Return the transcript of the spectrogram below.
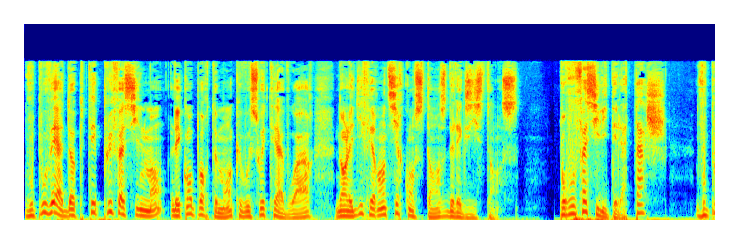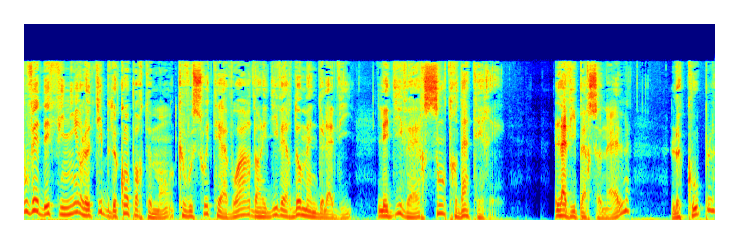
vous pouvez adopter plus facilement les comportements que vous souhaitez avoir dans les différentes circonstances de l'existence. Pour vous faciliter la tâche, vous pouvez définir le type de comportement que vous souhaitez avoir dans les divers domaines de la vie, les divers centres d'intérêt. La vie personnelle, le couple,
